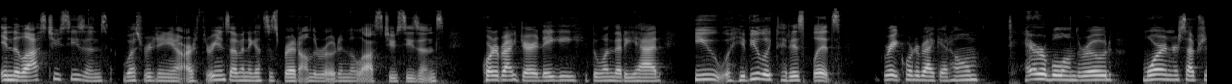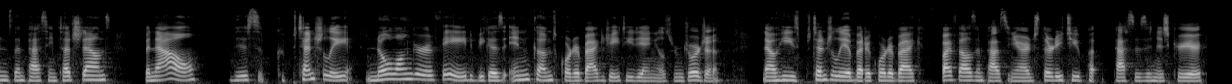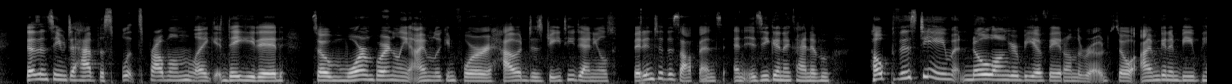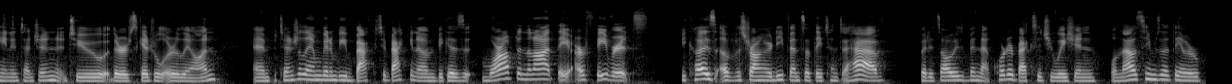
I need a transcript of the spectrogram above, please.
in the last two seasons, West Virginia are three and seven against the spread on the road in the last two seasons. Quarterback Jarret Doege, the one that he had, he if you looked at his splits, great quarterback at home, terrible on the road, more interceptions than passing touchdowns. But now this could potentially no longer a fade because in comes quarterback JT Daniels from Georgia. Now he's potentially a better quarterback, 5,000 passing yards, 32 p- passes in his career. Doesn't seem to have the splits problem like Doege did. So more importantly, I'm looking for how does JT Daniels fit into this offense and is he going to kind of help this team no longer be a fade on the road? So I'm going to be paying attention to their schedule early on and potentially I'm going to be back to backing them because more often than not they are favorites because of a stronger defense that they tend to have. But it's always been that quarterback situation. Well, now it seems that they were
